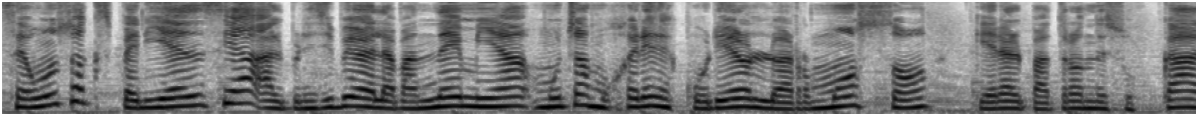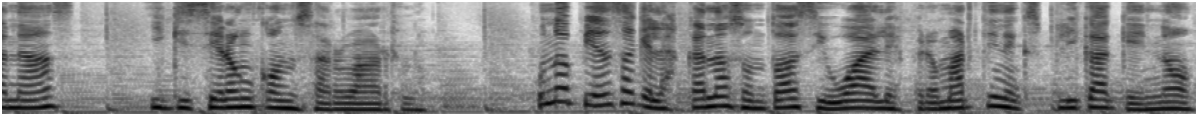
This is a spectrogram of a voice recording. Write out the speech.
Según su experiencia, al principio de la pandemia, muchas mujeres descubrieron lo hermoso que era el patrón de sus canas y quisieron conservarlo. Uno piensa que las canas son todas iguales, pero Martin explica que no.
